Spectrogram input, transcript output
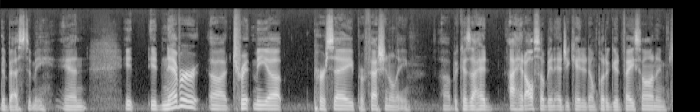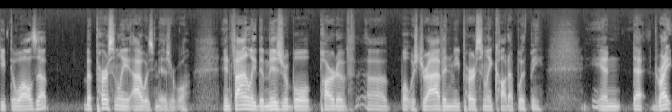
the best of me. And it, it never uh, tripped me up per se professionally uh, because I had I had also been educated on put a good face on and keep the walls up. But personally, I was miserable. And finally, the miserable part of uh, what was driving me personally caught up with me. and that right.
